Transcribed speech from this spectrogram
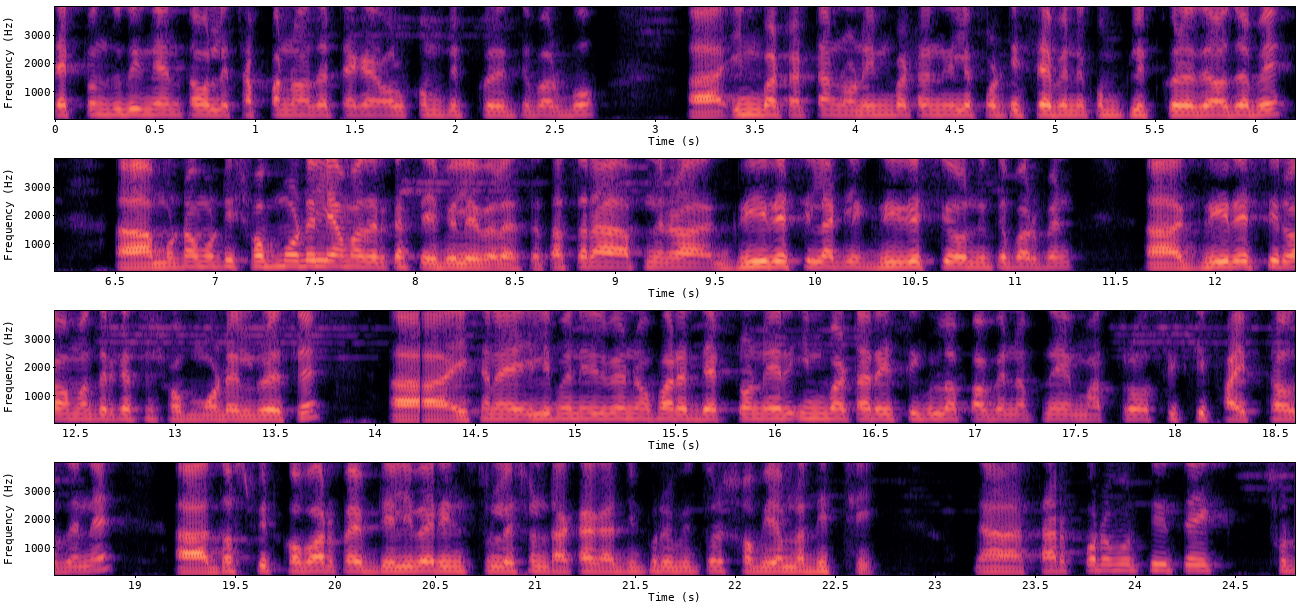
দেখবেন যদি নেন তাহলে ছাপ্পান্ন হাজার টাকায় অল কমপ্লিট করে দিতে পারব। ইনভার্টারটা নন ইনভার্টার নিলে ফর্টি সেভেনে কমপ্লিট করে দেওয়া যাবে। মোটামুটি সব মডেলই আমাদের কাছে এভেলেবেল আছে। তাছাড়া আপনারা গ্রি রেসি লাগলে গ্রি রেসিও নিতে পারবেন। গ্রি রেসিরও আমাদের কাছে সব মডেল রয়েছে। এখানে ইলেভেন ইলেভেন অফারে দেখটনের ইনভার্টার এসি গুলো পাবেন আপনি মাত্র সিক্সটি ফাইভ থাউজেন্ডে দশ feet cover pipe delivery installation Dhaka গাজীপুরের ভিতরে সবই আমরা দিচ্ছি। তার পরবর্তীতে ছোট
